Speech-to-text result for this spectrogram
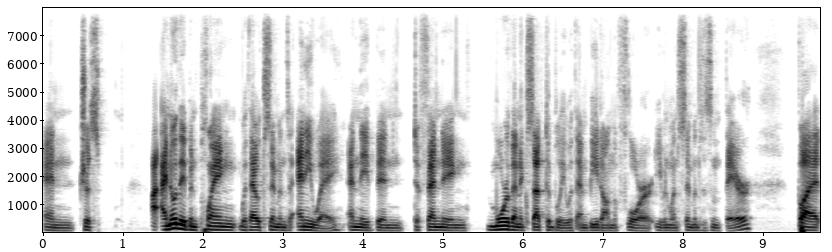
and just I know they've been playing without Simmons anyway, and they've been defending more than acceptably with Embiid on the floor, even when Simmons isn't there. But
